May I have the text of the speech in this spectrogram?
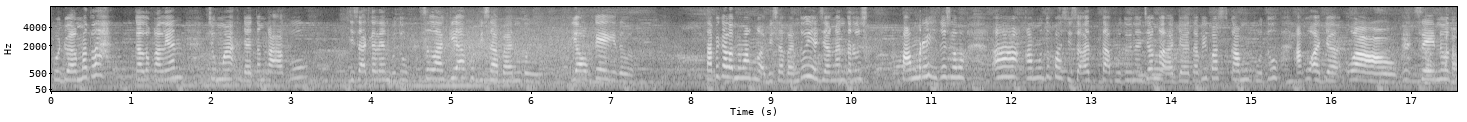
Bodo amat lah kalau kalian cuma datang ke aku di saat kalian butuh selagi aku bisa bantu ya oke gitu. Loh tapi kalau memang nggak bisa bantu ya jangan terus pamrih terus kamu ah kamu tuh pas di saat tak butuhin aja nggak ada tapi pas kamu butuh aku ada. Wow say no tuh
